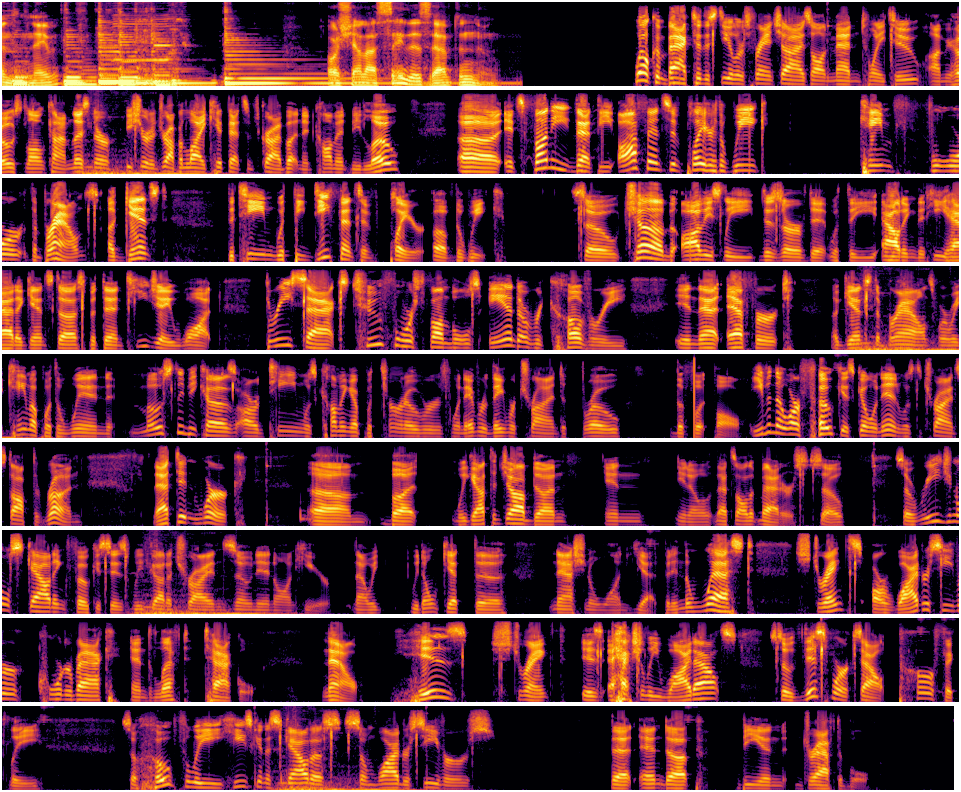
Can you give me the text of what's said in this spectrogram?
and neighbors. Or shall I say this afternoon? Welcome back to the Steelers franchise on Madden 22. I'm your host, longtime listener. Be sure to drop a like, hit that subscribe button, and comment below. Uh, it's funny that the offensive player of the week came for the Browns against the team with the defensive player of the week. So Chubb obviously deserved it with the outing that he had against us, but then TJ Watt, three sacks, two forced fumbles, and a recovery in that effort against the Browns where we came up with a win mostly because our team was coming up with turnovers whenever they were trying to throw the football. Even though our focus going in was to try and stop the run, that didn't work. Um, but we got the job done, and you know that's all that matters. So, so regional scouting focuses we've got to try and zone in on here. Now we we don't get the national one yet, but in the West, strengths are wide receiver, quarterback, and left tackle. Now, his strength is actually wideouts, so this works out perfectly. So hopefully he's going to scout us some wide receivers that end up being draftable.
